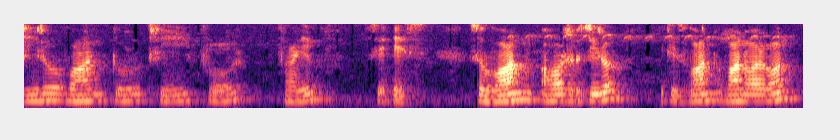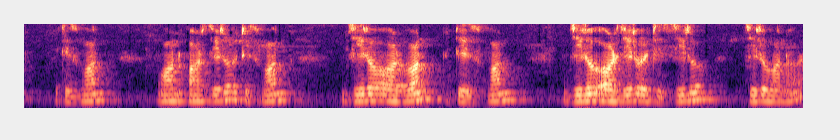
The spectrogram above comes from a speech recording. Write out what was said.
0 1 2 3 4 5 say s so 1 or 0 it is 1 1 or 1 it is 1 1 or 0 it is 1 0 or 1 it is 1 0 or 0 it is 0 0 1 or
